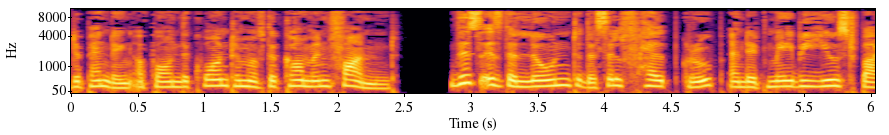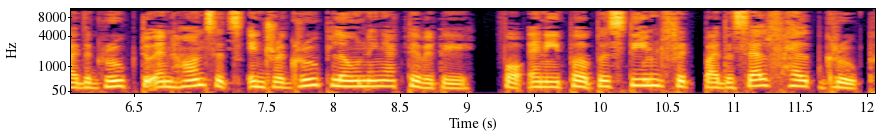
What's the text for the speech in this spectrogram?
depending upon the quantum of the common fund. This is the loan to the self-help group and it may be used by the group to enhance its intra-group loaning activity, for any purpose deemed fit by the self-help group.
